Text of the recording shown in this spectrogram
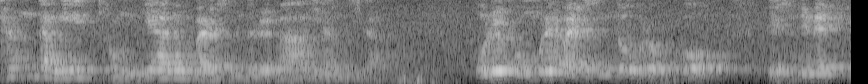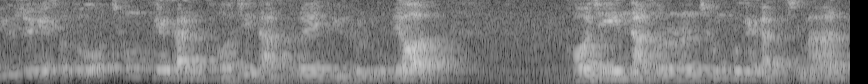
상당히 경계하는 말씀들을 많이 합니다. 오늘 본문의 말씀도 그렇고 예수님의 비유 중에서도 천국에 간 거지 나사로의 비유를 보면 거지인 나사로는 천국에 갔지만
